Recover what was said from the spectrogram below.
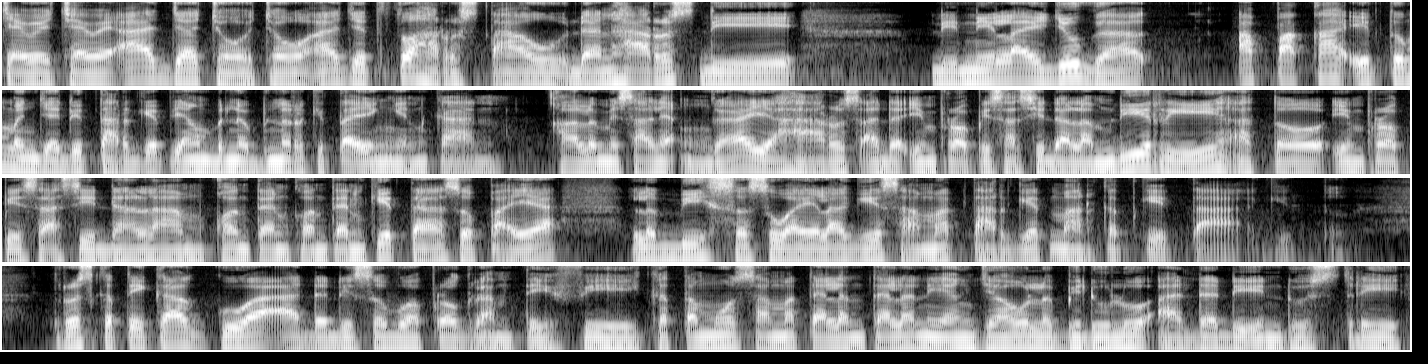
cewek-cewek aja, cowok-cowok aja itu tuh harus tahu dan harus di dinilai juga apakah itu menjadi target yang benar-benar kita inginkan. Kalau misalnya enggak ya harus ada improvisasi dalam diri atau improvisasi dalam konten-konten kita supaya lebih sesuai lagi sama target market kita gitu. Terus ketika gua ada di sebuah program TV, ketemu sama talent-talent yang jauh lebih dulu ada di industri,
